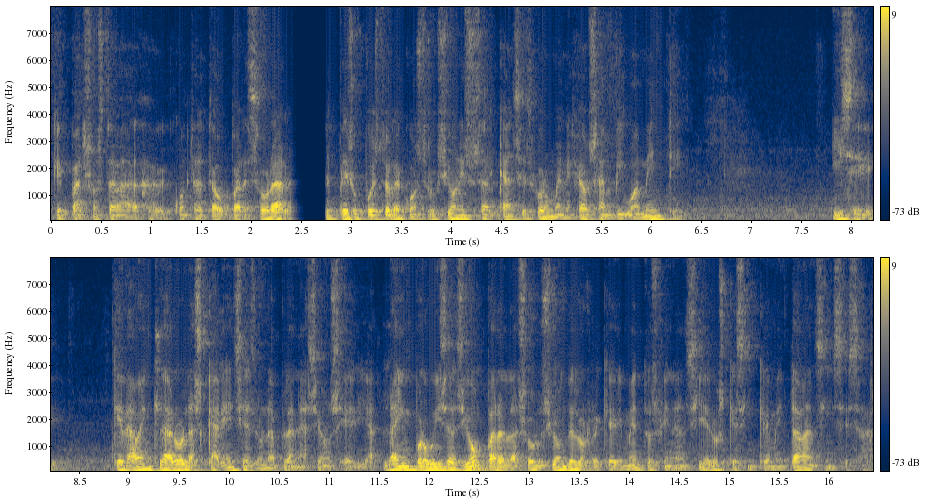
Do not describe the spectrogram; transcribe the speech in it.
que Parsons estaba eh, contratado para asesorar. El presupuesto de la construcción y sus alcances fueron manejados ambiguamente y se quedaban claro las carencias de una planeación seria, la improvisación para la solución de los requerimientos financieros que se incrementaban sin cesar.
